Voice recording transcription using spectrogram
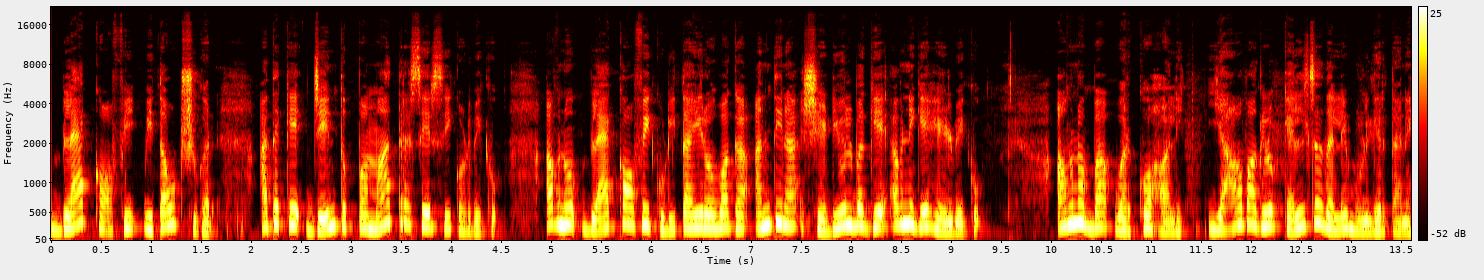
ಬ್ಲ್ಯಾಕ್ ಕಾಫಿ ವಿತೌಟ್ ಶುಗರ್ ಅದಕ್ಕೆ ಜೇನುತುಪ್ಪ ಮಾತ್ರ ಸೇರಿಸಿ ಕೊಡಬೇಕು. ಅವನು ಬ್ಲ್ಯಾಕ್ ಕಾಫಿ ಕುಡಿತಾ ಇರೋವಾಗ ಅಂದಿನ ಶೆಡ್ಯೂಲ್ ಬಗ್ಗೆ ಅವನಿಗೆ ಹೇಳಬೇಕು. ಅವನೊಬ್ಬ ವರ್ಕೋಹಾಲಿಕ್ ಯಾವಾಗಲೂ ಕೆಲಸದಲ್ಲೇ ಮುಳುಗಿರ್ತಾನೆ.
